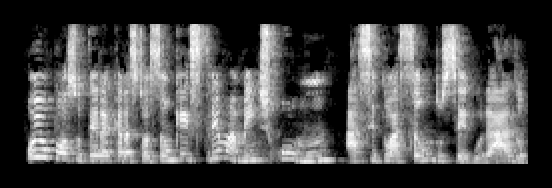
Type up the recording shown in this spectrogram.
ou eu posso ter aquela situação que é extremamente comum, a situação do segurado,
